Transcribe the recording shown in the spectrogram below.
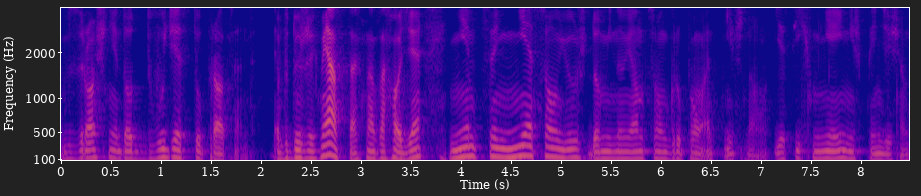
wzrośnie do 20%. W dużych miastach na zachodzie Niemcy nie są już dominującą grupą etniczną, jest ich mniej niż 50%.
